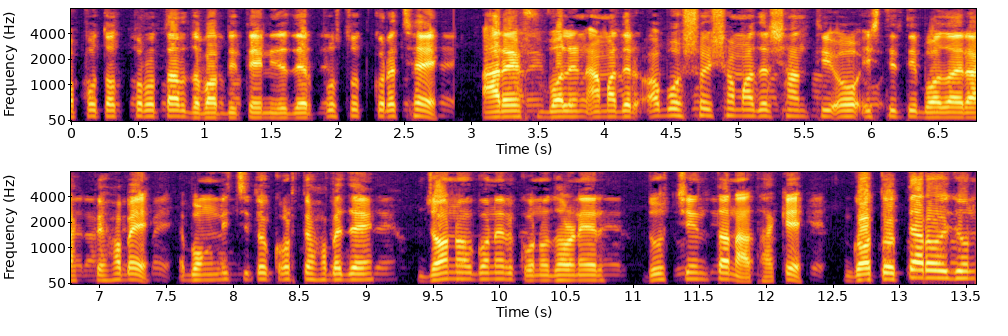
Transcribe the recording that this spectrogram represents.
অপতৎপরতার জবাব দিতে নিজেদের প্রস্তুত করেছে। আরএফ বলেন, আমাদের অবশ্যই সমাজের শান্তি ও স্থিতি বজায় রাখতে হবে এবং নিশ্চিত করতে হবে যে জনগণের কোনো ধরনের দুশ্চিন্তা না থাকে। গত তেরোই জুন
